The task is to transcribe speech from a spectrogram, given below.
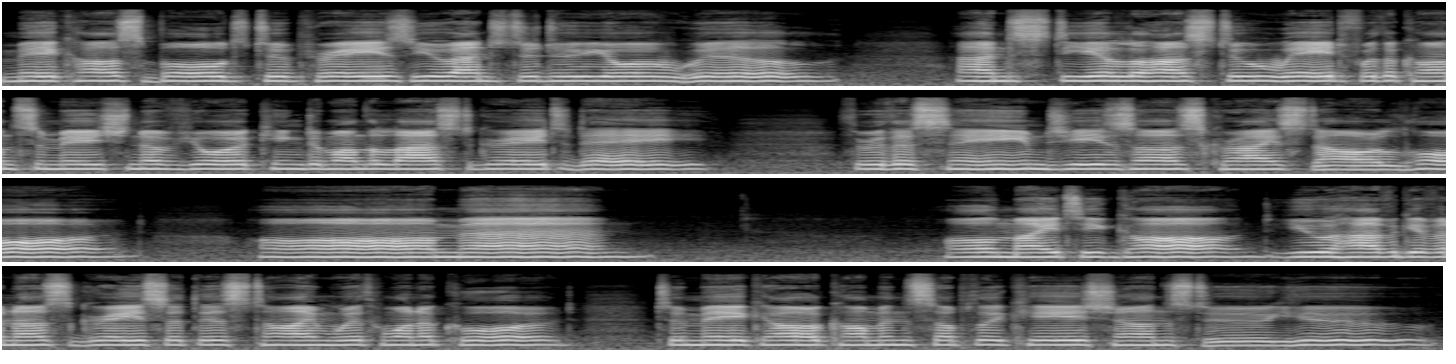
Make us bold to praise you and to do your will, and steel us to wait for the consummation of your kingdom on the last great day, through the same Jesus Christ our Lord. Amen. Almighty God, you have given us grace at this time with one accord to make our common supplications to you.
